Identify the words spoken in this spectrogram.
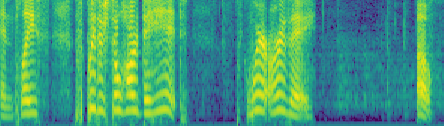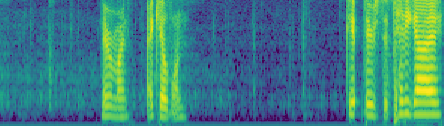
in place. The squids are so hard to hit. Like where are they? Oh. Never mind. I killed one. Okay, there's the teddy guy.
